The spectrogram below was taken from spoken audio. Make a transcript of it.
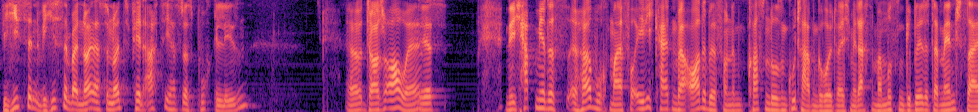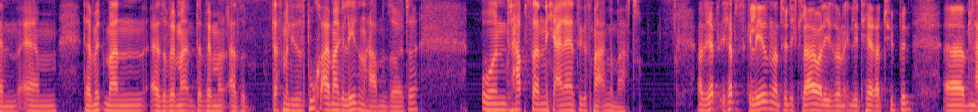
Wie hieß denn, wie hieß denn bei hast du 1984, hast du das Buch gelesen? Äh, George Orwell. Yes. Nee, ich habe mir das Hörbuch mal vor Ewigkeiten bei Audible von einem kostenlosen Guthaben geholt, weil ich mir dachte, man muss ein gebildeter Mensch sein, ähm, damit man, also wenn man, wenn man, also dass man dieses Buch einmal gelesen haben sollte. Und hab's dann nicht ein einziges Mal angemacht. Also ich habe es gelesen, natürlich klar, weil ich so ein elitärer Typ bin. Ähm.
